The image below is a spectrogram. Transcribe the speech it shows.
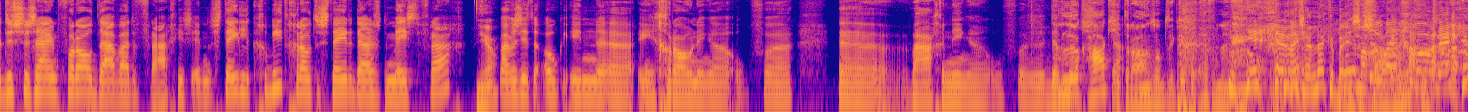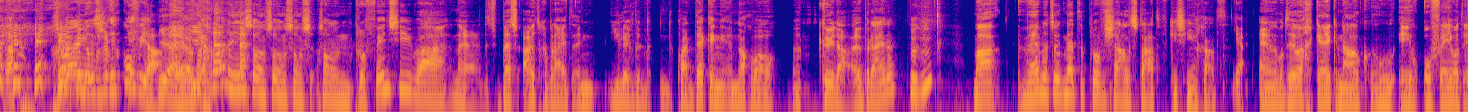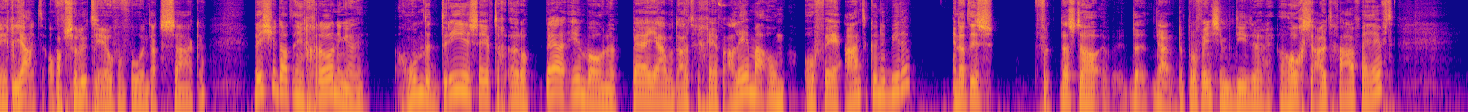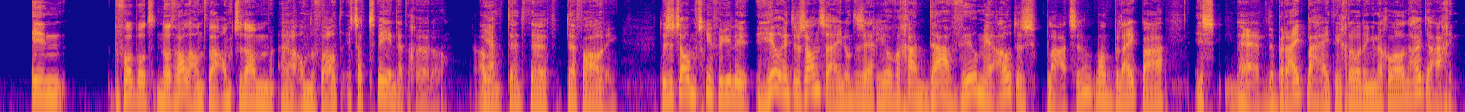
Dus ze zijn vooral daar waar de vraag is. In het stedelijk gebied, grote steden, daar is de meeste vraag. Ja. Maar we zitten ook in, in Groningen of eh, eh, Wageningen of eh Den Leuk haakje Ja. trouwens, want ik heb er even een... Jullie zijn lekker bezig maar samen. gelijk Ga je ons even koffie aan? Ja, Ja, Groningen is zo'n zo'n zo'n zo'n provincie waar, nou ja, het is best uitgebreid en jullie hebben qua dekking nog wel, eh, kun je daar uitbreiden. Mhm. Maar we hebben natuurlijk net de provinciale statenverkiezingen gehad. Ja. En er wordt heel erg gekeken naar ook hoe E- OV wordt ingezet. Ja, of absoluut. deelvervoer en dat soort zaken. Wist je dat in Groningen 173 euro per inwoner per jaar wordt uitgegeven alleen maar om OV aan te kunnen bieden? En dat is, dat is de, de, ja, de provincie die de hoogste uitgaven heeft. In bijvoorbeeld Noord-Holland, waar Amsterdam eh, onder valt, is dat 32 euro. Ja. ter, ter, ter verhouding. Dus het zou misschien voor jullie heel interessant zijn om te zeggen, joh, we gaan daar veel meer auto's plaatsen. Want blijkbaar is nou ja, de bereikbaarheid in Groningen nog wel een uitdaging.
